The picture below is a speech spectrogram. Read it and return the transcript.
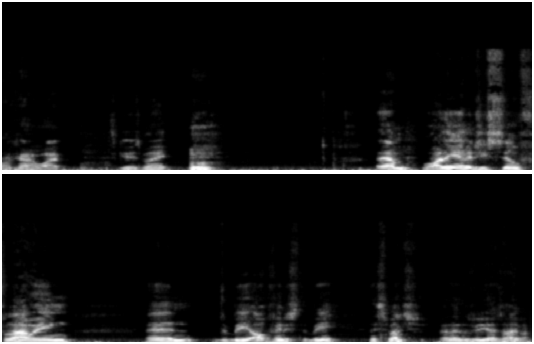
I can't wait. Excuse me. um, while the energy's still flowing, and the beer, I'll finish the beer this much, and then the video's over.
